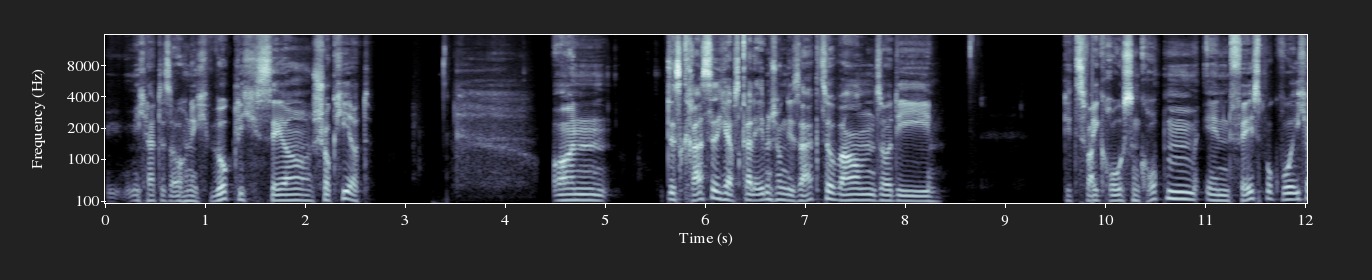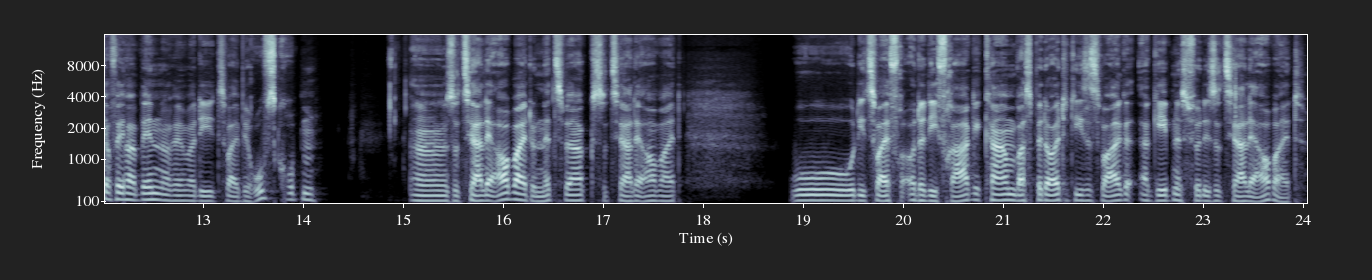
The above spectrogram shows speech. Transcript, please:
mich hat es auch nicht wirklich sehr schockiert. Und das Krasse, ich habe es gerade eben schon gesagt, so waren so die die zwei großen Gruppen in Facebook, wo ich auf jeden Fall bin, auf jeden Fall die zwei Berufsgruppen, äh, soziale Arbeit und Netzwerk soziale Arbeit, wo die zwei oder die Frage kam, was bedeutet dieses Wahlergebnis für die soziale Arbeit?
